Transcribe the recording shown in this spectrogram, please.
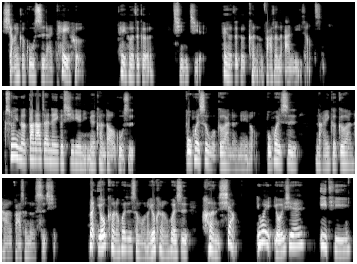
想一个故事来配合，配合这个情节，配合这个可能发生的案例，这样子。所以呢，大家在那一个系列里面看到的故事，不会是我个案的内容，不会是哪一个个案它发生的事情。那有可能会是什么呢？有可能会是很像，因为有一些。议题，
